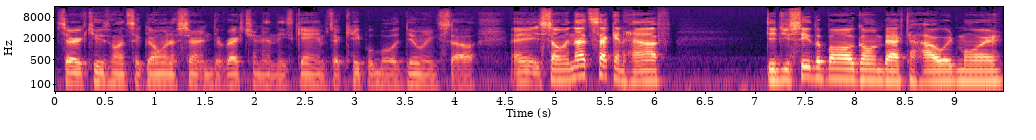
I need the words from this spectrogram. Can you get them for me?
Syracuse wants to go in a certain direction in these games, they're capable of doing so. And so in that second half, did you see the ball going back to Howard more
